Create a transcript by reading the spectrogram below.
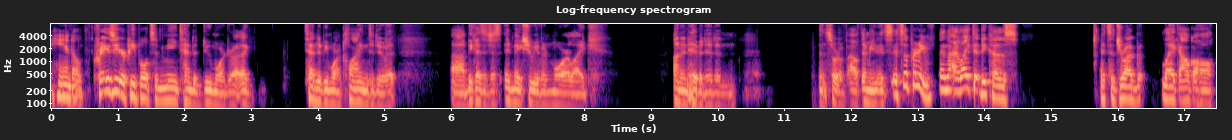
handled. crazier people to me tend to do more drug like tend to be more inclined to do it. Uh, because it just it makes you even more like uninhibited and and sort of out. I mean, it's it's a pretty and I liked it because it's a drug like alcohol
